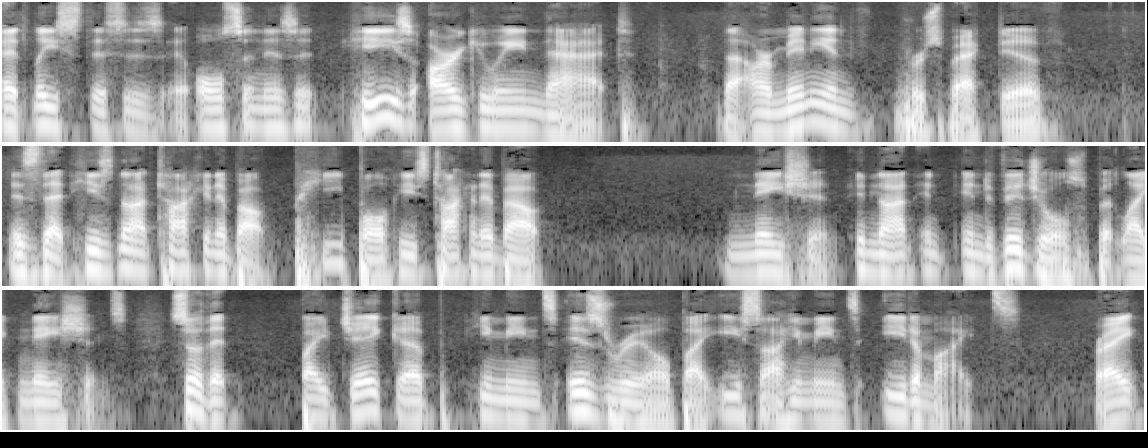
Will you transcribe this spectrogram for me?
at least this is Olson, is it? He's arguing that the Arminian perspective is that he's not talking about people, he's talking about nation, not in, individuals, but like nations. So that by Jacob, he means Israel. By Esau, he means Edomites, right?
